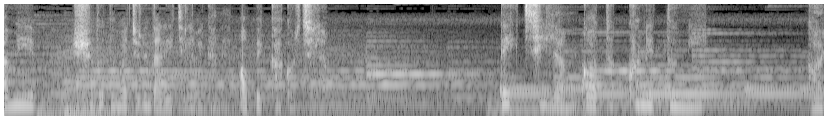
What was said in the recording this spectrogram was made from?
আমি শুধু তোমার জন্য দাঁড়িয়েছিলাম এখানে অপেক্ষা করছিলাম। দেখছিলাম কতক্ষণে তুমি ঘর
